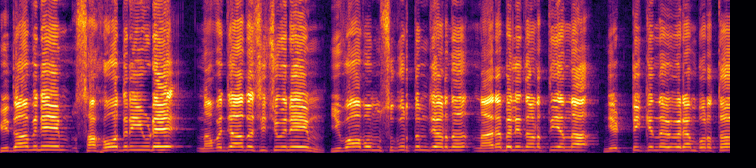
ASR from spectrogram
പിതാവിനെയും സഹോദരിയുടെ നവജാത ശിശുവിനെയും യുവാവും സുഹൃത്തും ചേർന്ന് നരബലി നടത്തിയെന്ന ഞെട്ടിക്കുന്ന വിവരം പുറത്ത്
